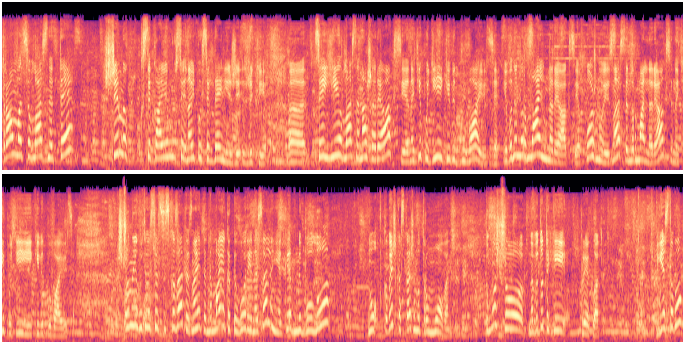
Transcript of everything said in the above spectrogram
Травма це власне те, з чим ми стикаємося навіть повсякденній житті. Е, Це є власне наша реакція на ті події, які відбуваються, і вони нормальна реакція. Кожного із нас це нормальна реакція на ті події, які відбуваються. Що мені хотілося це сказати? Знаєте, немає категорії населення, яке б не було. Ну, в кавичках скажемо травмоване, тому що наведу такий приклад: є ставок,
